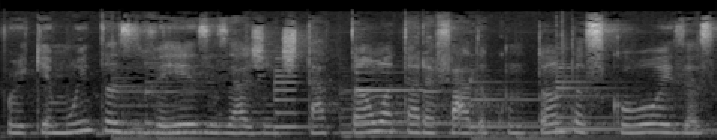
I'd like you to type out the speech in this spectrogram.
porque muitas vezes a gente está tão atarefada com tantas coisas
